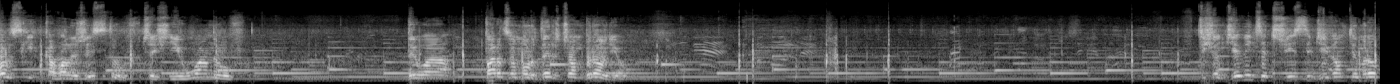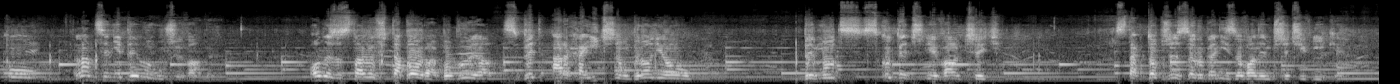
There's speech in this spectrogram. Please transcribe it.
polskich kawalerzystów, wcześniej ułanów, była bardzo morderczą bronią. W 1939 roku lance nie były używane. One zostały w taborach, bo były zbyt archaiczną bronią, by móc skutecznie walczyć z tak dobrze zorganizowanym przeciwnikiem.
